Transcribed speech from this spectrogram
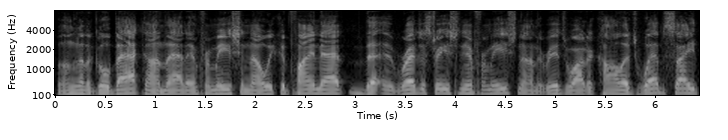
Well, I'm going to go back on that information. Now, we could find that the registration information on the Ridgewater College website.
